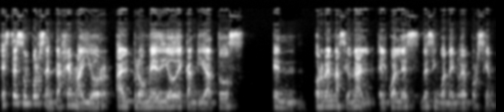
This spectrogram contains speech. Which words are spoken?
Este es un porcentaje mayor al promedio de candidatos en orden nacional, el cual es de 59%.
